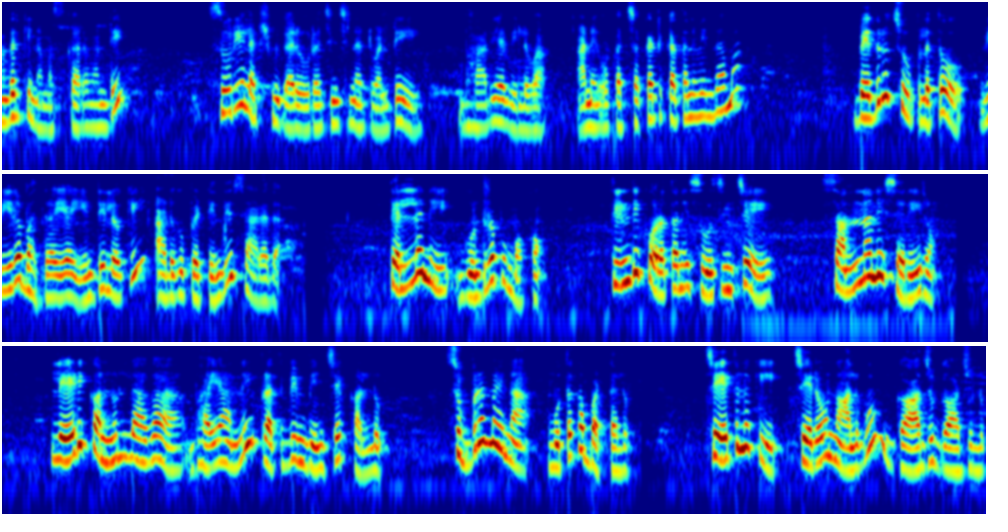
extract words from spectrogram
అందరికీ నమస్కారం అండి. సూర్యలక్ష్మి గారు రచించినటువంటి భార్య విలువ అనే ఒక చక్కటి కథను విందామా? బెదురు చూపులతో వీరభద్రయ్య ఇంటిలోకి అడుగుపెట్టింది శారద. తెల్లని గుండ్రపు ముఖం తిండి కొరతని సూచించే సన్నని శరీరం లేడి కన్నుల్లాగా భయాన్ని ప్రతిబింబించే కళ్ళు శుభ్రమైన ముతక బట్టలు చేతులకి చెరో నాలుగు గాజు గాజులు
